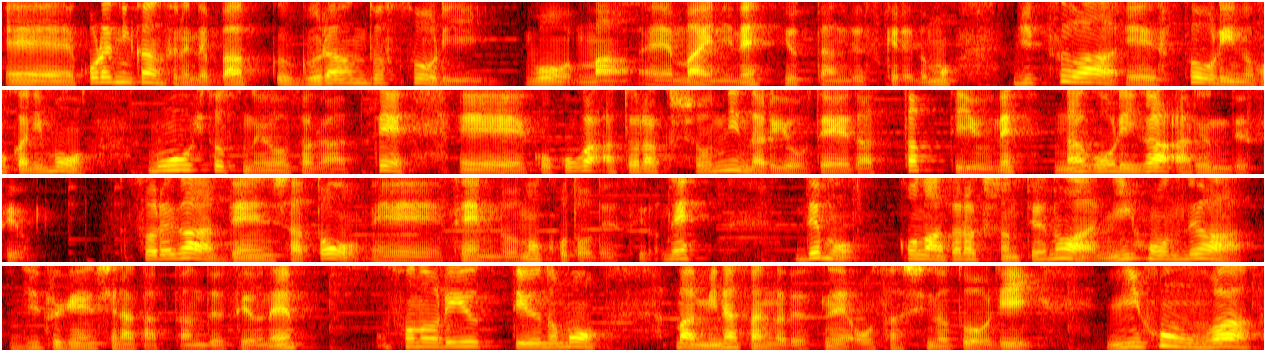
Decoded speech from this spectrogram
えー、これに関するねバックグラウンドストーリーを、まあえ前にね言ったんですけれども実は、えストーリーの他にももう一つの要素があって、えここがアトラクションになる予定だったっていうね名残があるんですよ。それが電車と、え線路のことですよね。でもこのアトラクションっていうのは日本では実現しなかったんですよね。その理由っていうのもまあ皆さんがですねお察しの通り日本は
